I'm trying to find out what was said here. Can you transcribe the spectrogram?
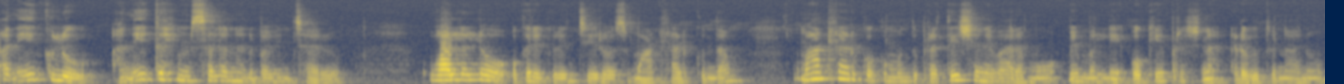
అనేకులు అనేక హింసలను అనుభవించారు. వాళ్ళలో ఒకరి గురించి ఈరోజు మాట్లాడుకుందాం. మాట్లాడుకోకముందు ప్రతి శనివారము మిమ్మల్ని ఒకే ప్రశ్న అడుగుతున్నాను.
